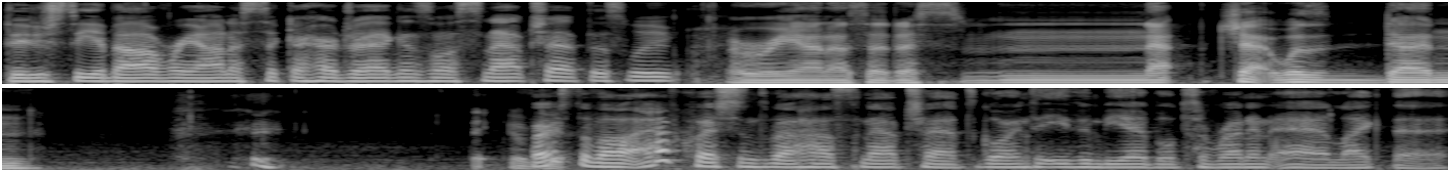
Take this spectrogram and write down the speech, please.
Did you see about Rihanna sicking her dragons on Snapchat this week? Rihanna said that Snapchat was done. First of all, I have questions about how Snapchat's going to even be able to run an ad like that.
